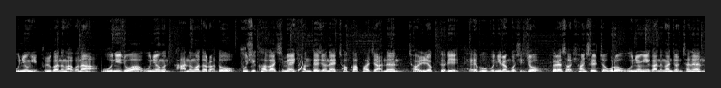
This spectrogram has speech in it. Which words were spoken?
운용이 불가능하거나 운이 좋아 운영은 가능하더라도 구식화가 심해 현대전에 적합하지 않은 전력들이 대부분이란 것이죠. 그래서 현실적으로 운영이 가능한 전차는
